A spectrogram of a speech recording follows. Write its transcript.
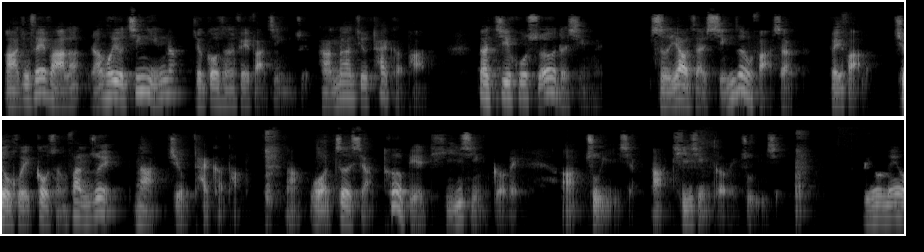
啊就非法了，然后又经营呢就构成非法经营罪啊，那就太可怕了。那几乎所有的行为，只要在行政法上违法了，就会构成犯罪，那就太可怕了啊！我这想特别提醒各位啊，注意一下啊，提醒各位注意一下，比如没有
